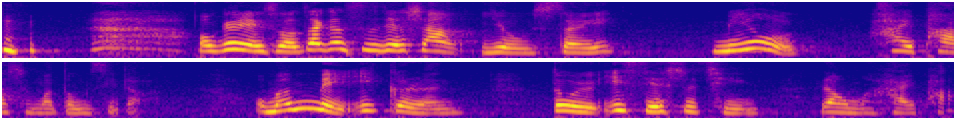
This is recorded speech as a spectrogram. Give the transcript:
我跟你说，在这个世界上有谁没有害怕什么东西的？我们每一个人都有一些事情让我们害怕。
